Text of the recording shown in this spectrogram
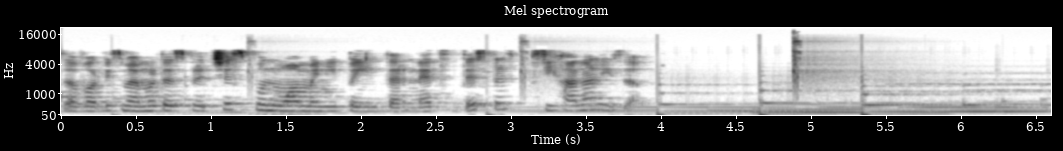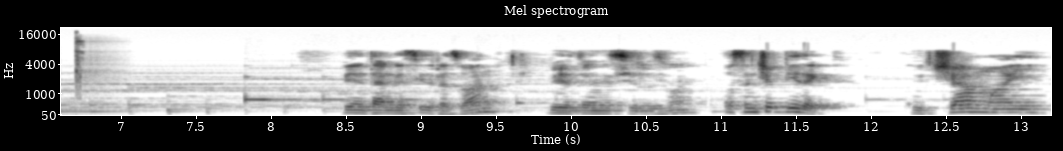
să vorbiți mai mult despre ce spun oamenii pe internet despre psihanaliză. Bine te-am găsit, Răzvan. Bine te-am găsit, Răzvan. O să încep direct cu cea mai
